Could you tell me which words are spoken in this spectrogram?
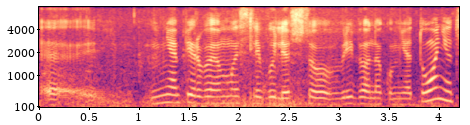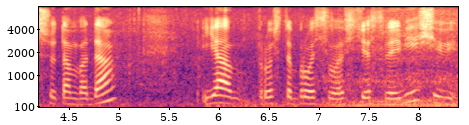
Э, У меня первые мысли были, что ребенок у меня тонет, что там вода. Я просто бросила все свои вещи, ве-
